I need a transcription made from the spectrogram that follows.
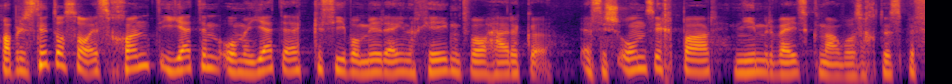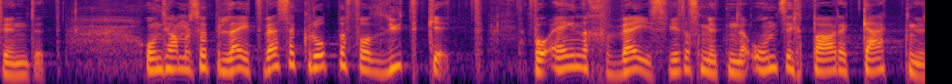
Aber es ist nicht auch so, es könnte in jedem, um jede Ecke sein, wo wir eigentlich irgendwo hergehen. Es ist unsichtbar, niemand weiß genau, wo sich das befindet. Und ich habe mir so überlegt, wenn es eine Gruppe von Leuten gibt, die eigentlich weiss, wie das mit einem unsichtbaren Gegner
